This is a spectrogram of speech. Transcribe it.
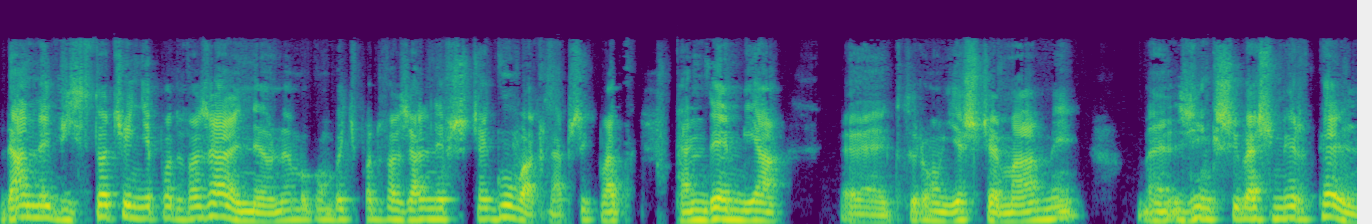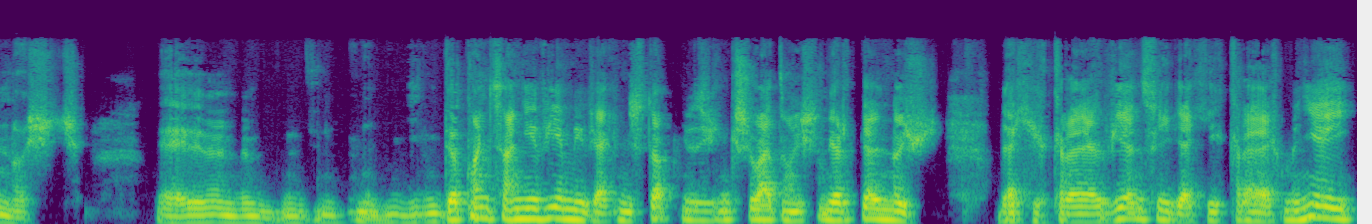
dane w istocie niepodważalne. One mogą być podważalne w szczegółach, na przykład pandemia, e, którą jeszcze mamy, e, zwiększyła śmiertelność do końca nie wiemy, w jakim stopniu zwiększyła tą śmiertelność, w jakich krajach więcej, w jakich krajach mniej.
